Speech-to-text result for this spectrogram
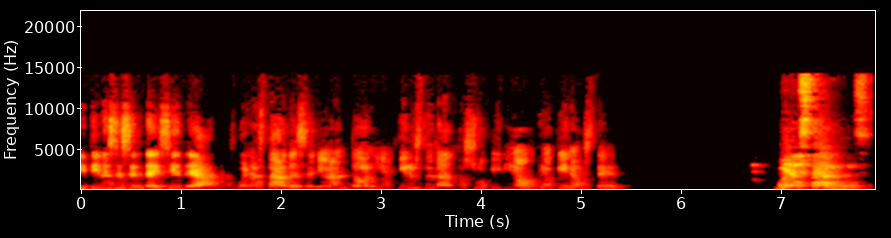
y tiene 67 años. Buenas tardes, señora Antonia. ¿Quiere usted darnos su opinión? ¿Qué opina usted? Buenas tardes.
